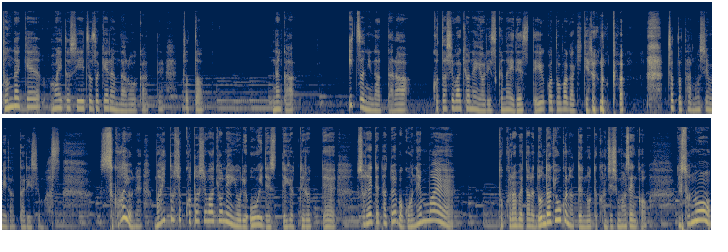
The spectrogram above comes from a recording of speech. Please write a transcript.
どんだけ毎年言い続けるんだろうかってちょっとなんかいつになったら今年は去年より少ないですっていう言葉が聞けるのか ちょっと楽しみだったりします。すごいよね。毎年今年は去年より多いですって言ってるってそれで例えば5年前と比べたらどんだけ多くなってんのって感じしませんか？でその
